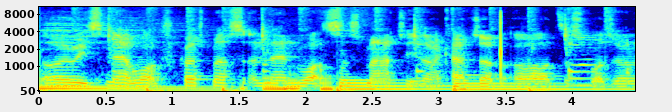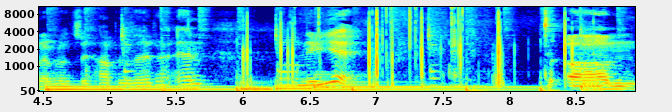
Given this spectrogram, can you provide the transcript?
OWS Network for Christmas and then watch this match either on catch up or just watch it whenever it happens later in New Year. Um,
